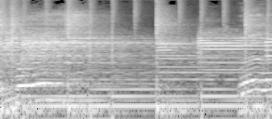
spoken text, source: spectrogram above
place Well.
